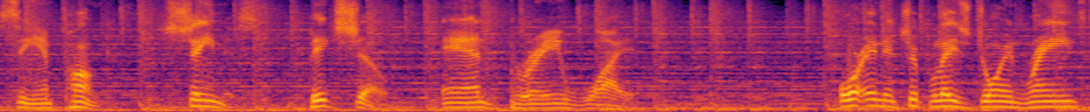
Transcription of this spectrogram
CM Punk, Sheamus, Big Show, and Bray Wyatt. Orton and Triple H joined Reigns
